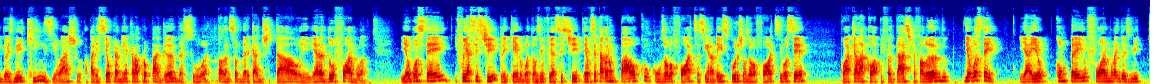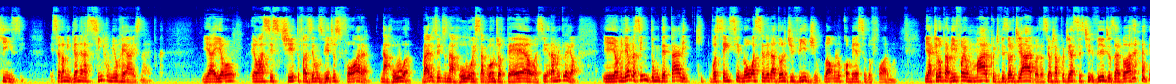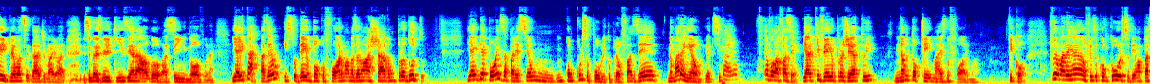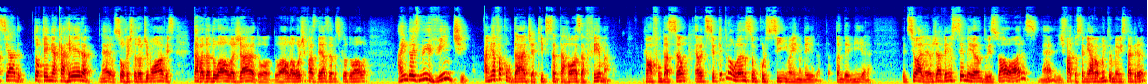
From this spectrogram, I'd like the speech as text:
em 2015, eu acho, apareceu para mim aquela propaganda sua falando sobre mercado digital e era do Fórmula. E eu gostei e fui assistir, cliquei no botãozinho, fui assistir. E você estava num palco com os holofotes, assim, era bem escuro, tinha os holofotes, e você com aquela copy fantástica falando, e eu gostei. E aí eu comprei o Fórmula em 2015. E, se eu não me engano, era 5 mil reais na época. E aí eu, eu assisti, tu fazia uns vídeos fora, na rua, vários vídeos na rua, em saguão de hotel, assim, era muito legal. E eu me lembro assim de um detalhe que você ensinou o acelerador de vídeo logo no começo do Fórmula. E aquilo para mim foi um marco divisor de águas, assim, eu já podia assistir vídeos agora em velocidade maior. Isso em 2015 era algo assim novo, né? E aí tá, mas aí eu estudei um pouco Fórmula, mas eu não achava um produto. E aí depois apareceu um, um concurso público para eu fazer no Maranhão. E eu disse, ah, eu, eu vou lá fazer. E arquivei o projeto e não toquei mais no Fórmula. Ficou. Fui ao Maranhão, fiz o concurso, dei uma passeada, toquei minha carreira, né? Eu sou restaurador de imóveis, estava dando aula já, dou, dou aula hoje, faz 10 anos que eu dou aula. Aí em 2020, a minha faculdade aqui de Santa Rosa, a FEMA, que é uma fundação, ela disse: por que tu não lança um cursinho aí no meio da, da pandemia, né? Eu disse: olha, eu já venho semeando isso há horas, né? De fato, eu semeava muito no meu Instagram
